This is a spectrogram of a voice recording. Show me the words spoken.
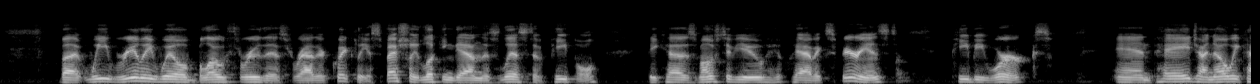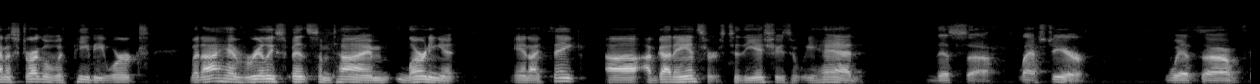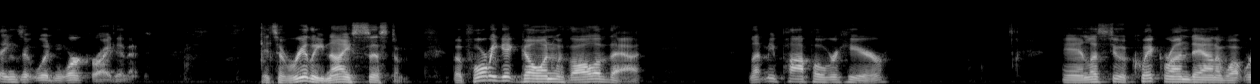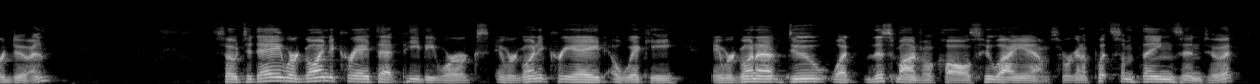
but we really will blow through this rather quickly, especially looking down this list of people, because most of you have experienced PB Works. And Paige, I know we kind of struggled with PB Works, but I have really spent some time learning it, and I think uh, I've got answers to the issues that we had this uh, last year with uh, things that wouldn't work right in it. It's a really nice system. Before we get going with all of that, let me pop over here and let's do a quick rundown of what we're doing. So today we're going to create that PB Works and we're going to create a wiki and we're going to do what this module calls who I am. So we're going to put some things into it.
